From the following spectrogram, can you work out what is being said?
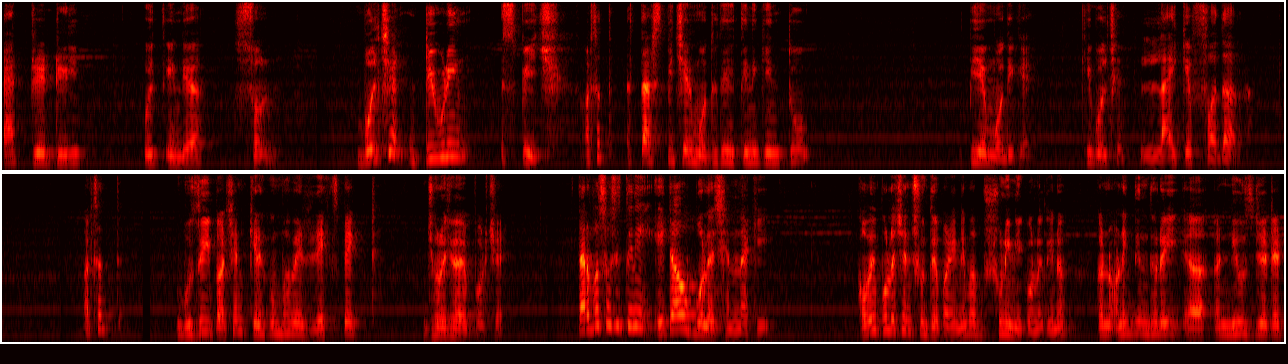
at trade deal with India soon বলছে ডিউরিং স্পিচ অর্থাৎ তার স্পিচের মধ্যে দিয়ে তিনি কিন্তু পিএম মোদিকে কি বলছে? লাইক এ ফাদার অর্থাৎ বুঝতেই পারছেন কীরকমভাবে রেসপেক্ট ঝরে ঝরে পড়ছে। তার পাশাপাশি তিনি এটাও বলেছেন নাকি? কবে বলেছেন শুনতে পারিনি বা শুনিনি কোনো দিনও কারণ অনেক দিন ধরেই নিউজ রিলেটেড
